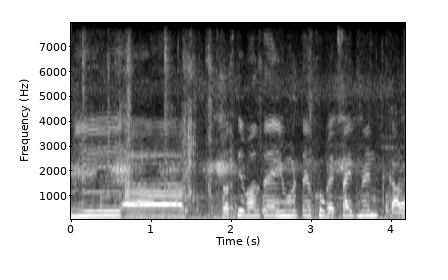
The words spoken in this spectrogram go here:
আমি আহ, সত্যি বলতে এই মুহূর্তে খুব এক্সাইটমেন্ট কারণ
